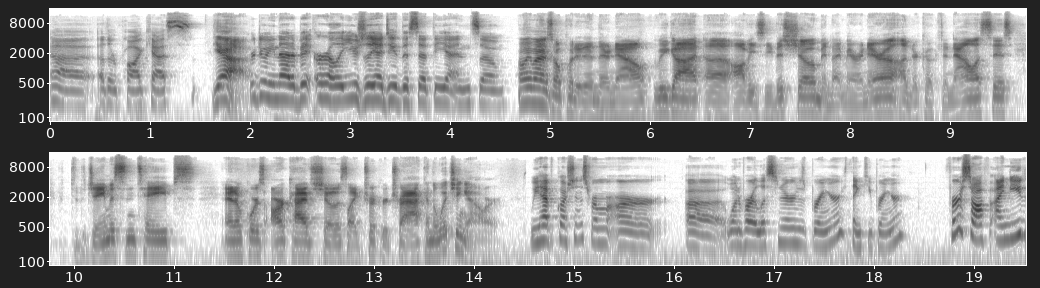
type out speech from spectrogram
uh, other podcasts. Yeah, We're doing that a bit early. Usually, I do this at the end. So Well, we might as well put it in there now. We got uh, obviously this show, Midnight Marinara, Undercooked Analysis, the Jameson tapes, and of course archive shows like Trick or Track and The Witching Hour. We have questions from our uh, one of our listeners, Bringer. Thank you, Bringer. First off, I need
